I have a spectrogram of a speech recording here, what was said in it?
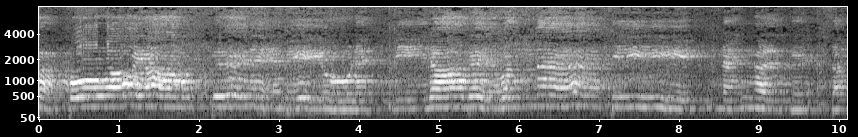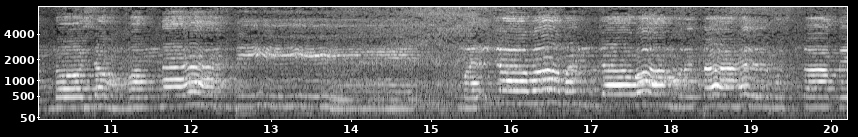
ആരംഭപ്പൂവായ മുത്തുനബിയുടെ മീലാത് വന്നെത്തി ഞങ്ങൾക്ക് സന്തോഷം വന്ന മഞ്ചാവ മഞ്ചാവ മുർത്താഹൽ മുസ്താഖി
